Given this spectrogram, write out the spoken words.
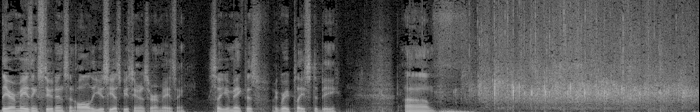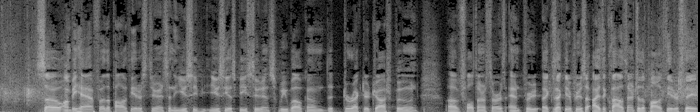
They are amazing students, and all the UCSB students are amazing. So you make this a great place to be. Um, so, on behalf of the Pollock Theater students and the UC, UCSB students, we welcome the director Josh Boone of Fault in Our Stars and pro- executive producer Isaac Klausner to the Pollock Theater stage.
